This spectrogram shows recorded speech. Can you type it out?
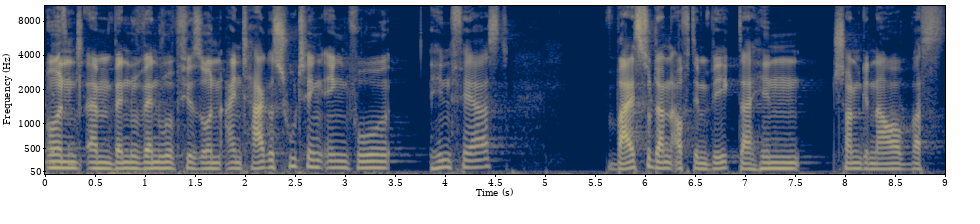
Und ähm, wenn du, wenn du für so ein Eintages-Shooting irgendwo hinfährst, weißt du dann auf dem Weg dahin schon genau, was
